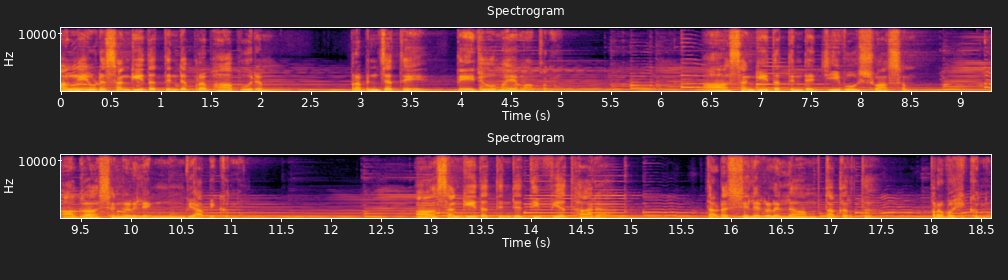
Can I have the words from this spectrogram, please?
അങ്ങയുടെ സംഗീതത്തിന്റെ പ്രഭാപൂരം പ്രപഞ്ചത്തെ തേജോമയമാക്കുന്നു. ആ സംഗീതത്തിന്റെ ജീവോശ്വാസം ആകാശങ്ങളിലെങ്ങും വ്യാപിക്കുന്നു. ആ സംഗീതത്തിന്റെ ദിവ്യധാര തടശ്ശിലകളെല്ലാം തകർത്ത് പ്രവഹിക്കുന്നു.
